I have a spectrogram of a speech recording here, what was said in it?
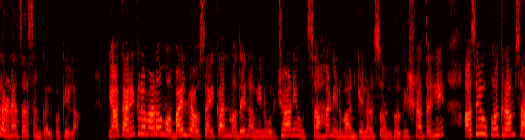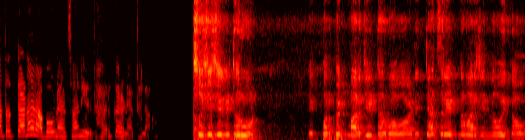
करण्याचा संकल्प केला. या कार्यक्रमानं मोबाईल व्यावसायिकांमध्ये नवीन ऊर्जा आणि उत्साह निर्माण केला असून भविष्यातही असे उपक्रम सातत्यानं राबवण्याचा निर्धार करण्यात आला. असोसिएशनने ठरवून एक परफेक्ट मार्जिन ठरवावं आणि त्याच रेटनं मार्जिननं विकावं.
